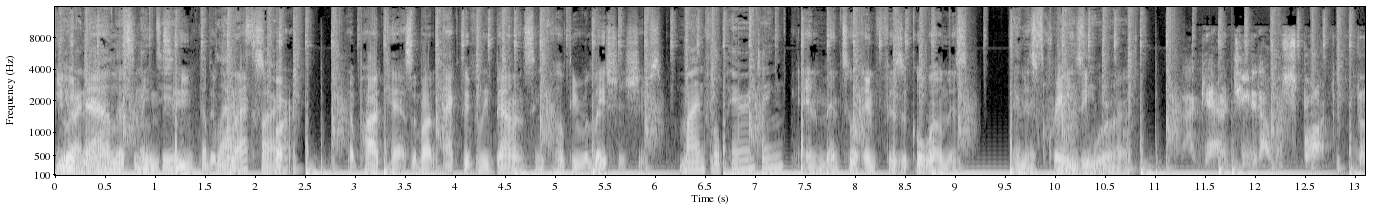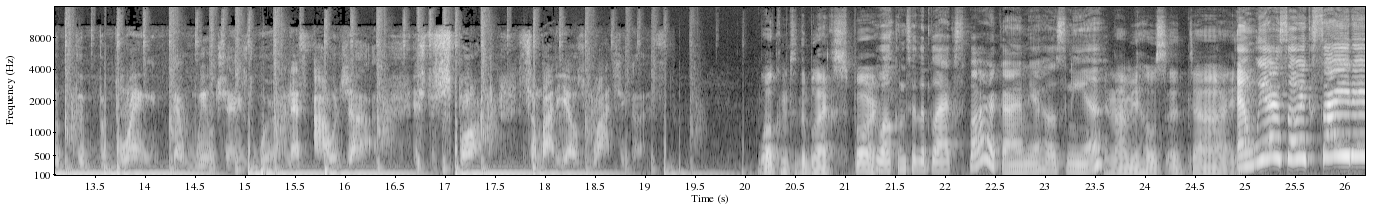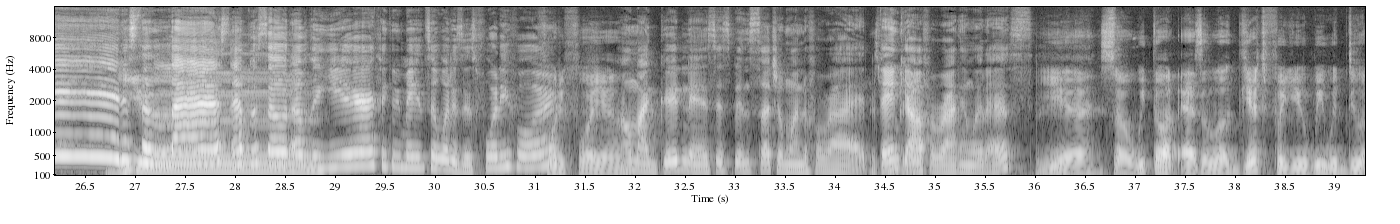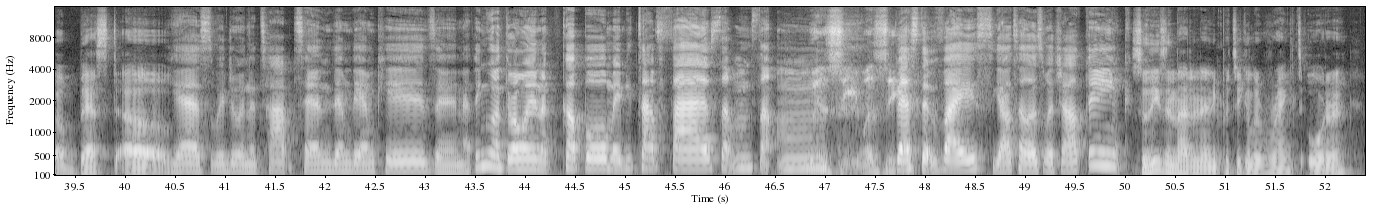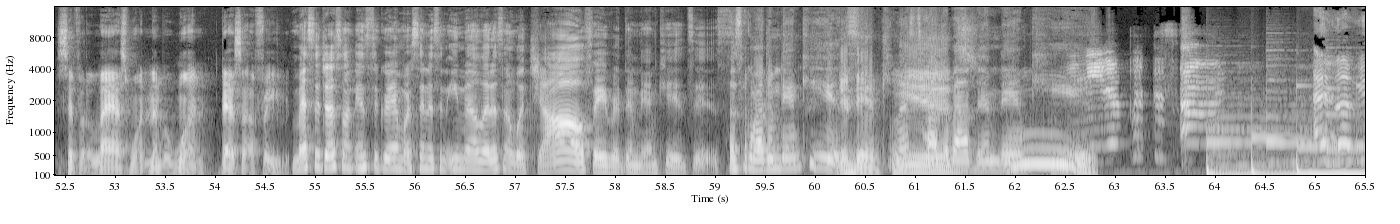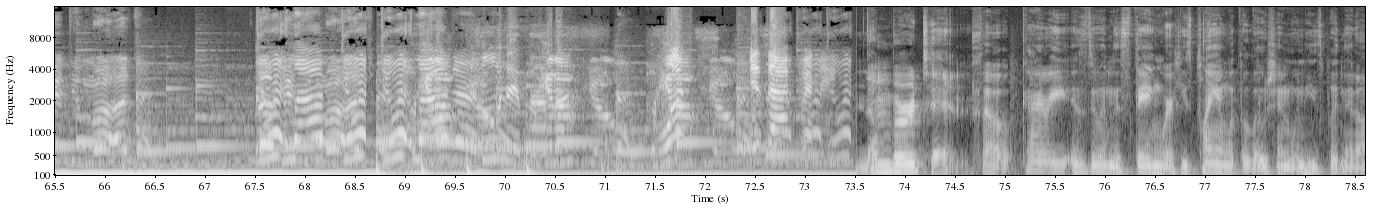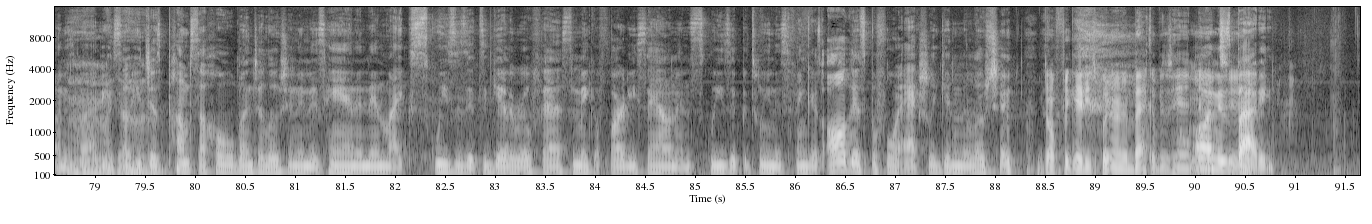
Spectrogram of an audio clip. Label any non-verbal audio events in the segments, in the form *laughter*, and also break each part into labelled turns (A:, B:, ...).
A: You, are, now listening to The Black, Spark, a podcast about actively balancing healthy relationships
B: mindful parenting
A: and mental and physical wellness in, this crazy, world.
C: I guarantee that I will spark the, the, the brain that will change the world. And that's our job, is to spark somebody else watching us.
A: Welcome to The Black Spark.
B: Welcome to The Black Spark. I am your host, Nia.
A: And I'm your host, Adai.
B: And we are so excited! It's the last episode of the year. I think we made it to what is this, 44?
A: 44, yo.
B: Oh my goodness, it's been such a wonderful ride.
A: It's
B: Thank y'all for rocking with us.
A: Yeah, so we thought as a little gift for you, we would do a best of.
B: Yes, we're doing the top 10 them damn kids, and I think we're gonna throw in a couple, maybe top five, something, something.
A: We'll see, we'll see.
B: Best advice. Y'all tell us what y'all think.
A: So these are not in any particular ranked order, except for the last one, number one. That's our favorite.
B: Message us on Instagram or send us an email. Let us know what y'all favorite them damn kids is.
D: Let's talk about them damn kids.
A: Them damn kids.
D: Let's talk about them damn kids.
A: Number 10.
B: So Kyrie is doing this thing where he's playing with the lotion when he's putting it on his oh body. So he just pumps a whole bunch of lotion in his hand and then like squeezes it together real fast to make a farty sound and squeeze it between his fingers. All this before actually getting the lotion *laughs*
A: Don't forget he's putting it on the back of his hand
B: on his
A: too.
B: body.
